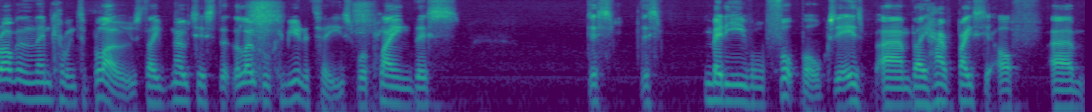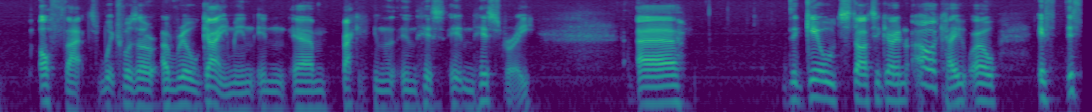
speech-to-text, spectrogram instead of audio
rather than them coming to blows they've noticed that the local communities were playing this this this medieval football because it is um, they have based it off um, off that which was a, a real game in in um, back in in his in history. Uh, the guild started going, oh okay, well if this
